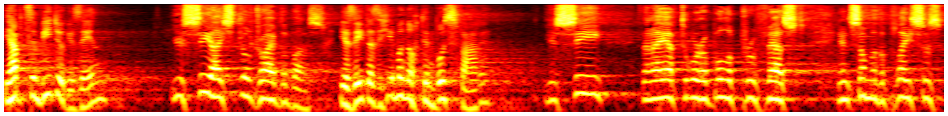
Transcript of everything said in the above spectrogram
Ihr habt es im Video gesehen. You see, I still drive the bus. Ihr seht, dass ich immer noch den Bus fahre. You see that I have to wear a bulletproof vest in some of the places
